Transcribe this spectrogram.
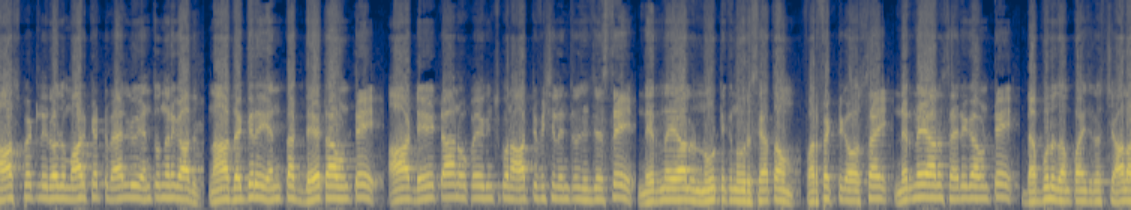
హాస్పిటల్ ఈ రోజు మార్కెట్ వాల్యూ ఎంత ఉందని కాదు. నా దగ్గర ఎంత డేటా ఉంటే ఆ డేటాను ఉపయోగించుకుని ఆర్టిఫిషియల్ ఇంటెలిజెన్స్ చేస్తే నిర్ణయాలు నూటికి నూరు శాతం పర్ఫెక్ట్గా వస్తాయి. నిర్ణయాలు ఆదాయాలు సరిగా ఉంటే డబ్బులు సంపాదించడం చాలా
